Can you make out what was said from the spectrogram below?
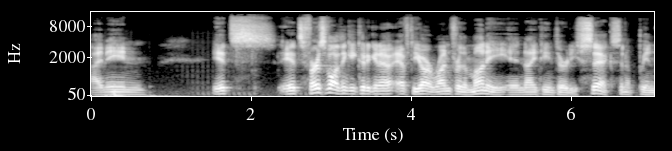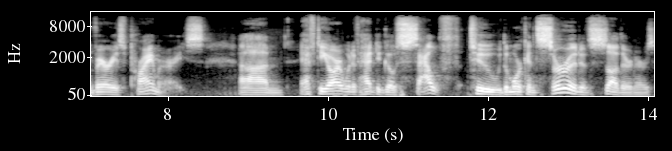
I mean, it's it's first of all, I think he could have given FDR run for the money in 1936 in, in various primaries. Um, FDR would have had to go south to the more conservative Southerners.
